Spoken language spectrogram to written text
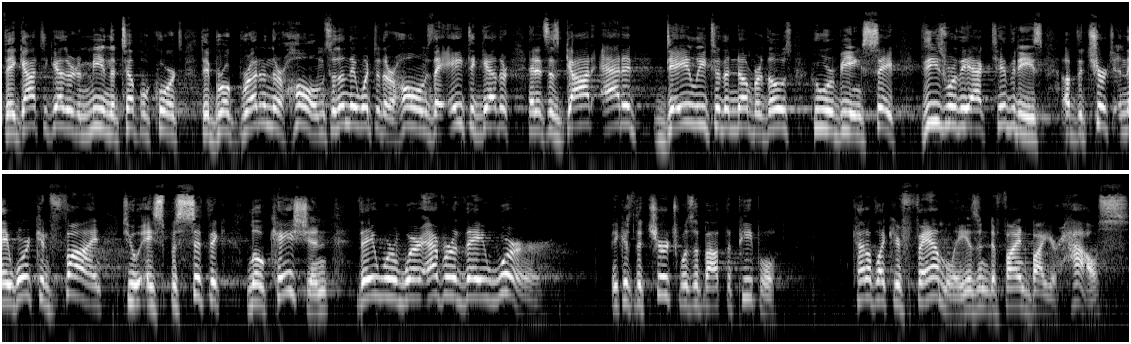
they got together to meet in the temple courts. They broke bread in their homes. So then they went to their homes. They ate together. And it says God added daily to the number those who were being saved. These were the activities of the church. And they weren't confined to a specific location, they were wherever they were because the church was about the people. Kind of like your family isn't defined by your house.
